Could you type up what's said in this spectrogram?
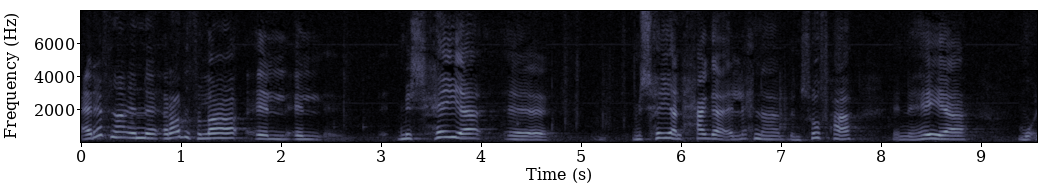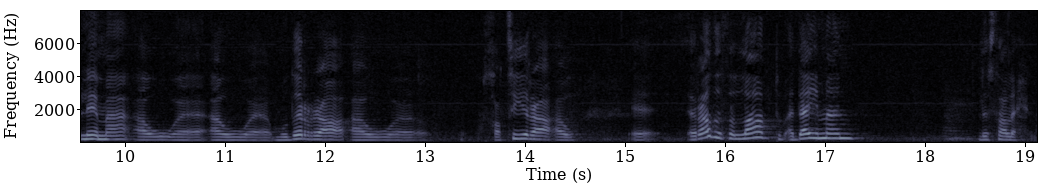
عرفنا إن إرادة الله ال ال مش هي آه، مش هي الحاجة اللي إحنا بنشوفها إن هي مؤلمة أو أو مضرة أو خطيرة أو إرادة الله بتبقى دايما لصالحنا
